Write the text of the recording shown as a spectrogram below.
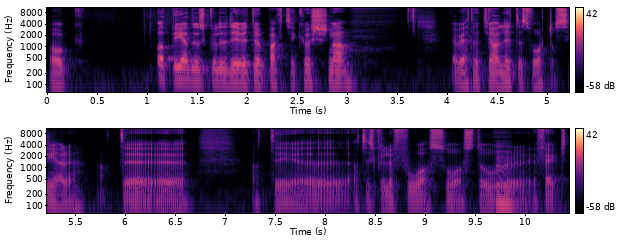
Och att det du skulle drivit upp aktiekurserna. Jag vet inte, jag har lite svårt att se det. Att, eh, att, det, att det skulle få så stor Mm. effekt.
